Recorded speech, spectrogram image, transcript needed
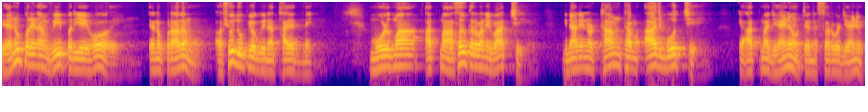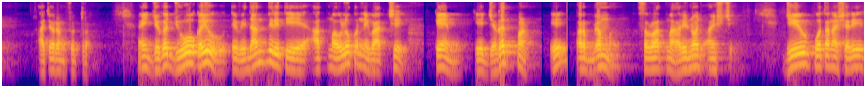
જેનું પરિણામ વિપર્યય હોય, તેનો પ્રારંભ અશુદ્ધ ઉપયોગ વિના થાય જ નહીં. મૂળમાં આત્મા હાંસલ કરવાની વાત છે. જ્ઞાનીનો ઠામ ઠામ આ જ બોધ છે કે આત્મા જાણ્યો તેને સર્વ જાણ્યું. આચરણ સૂત્ર. અહીં જગત જુઓ કહ્યું તે વેદાંતની રીતે આત્મા અવલોકનની વાત છે. કેમ કે જગત પણ એ પરબ્રહ્મ સર્વાત્મા હરિનો જ અંશ છે. જીવ પોતાના શરીર,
